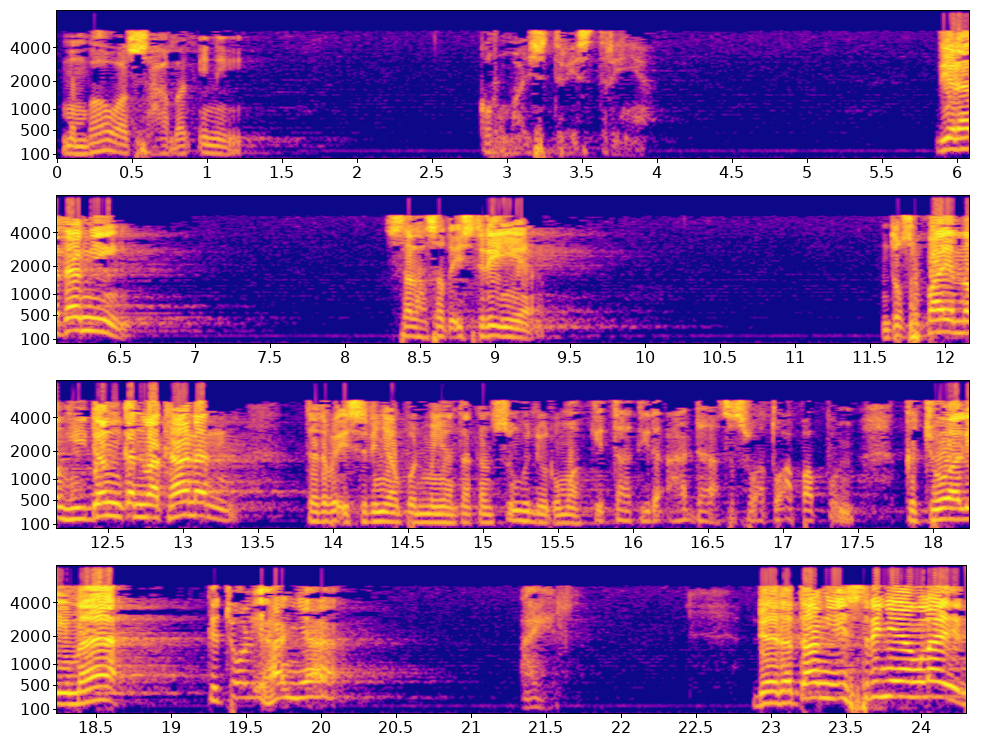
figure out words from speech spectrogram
membawa sahabat ini ke rumah istri-istrinya. Dia salah satu istrinya untuk supaya menghidangkan makanan tetapi istrinya pun menyatakan sungguh di rumah kita tidak ada sesuatu apa pun kecuali ma, kecuali hanya air. Dia datangi istrinya yang lain.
